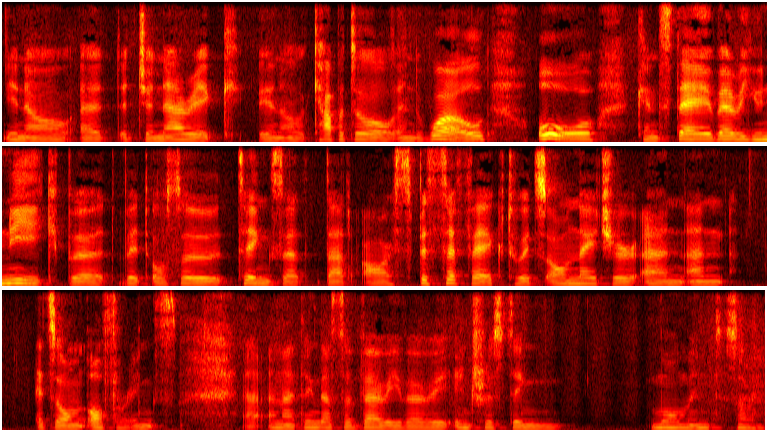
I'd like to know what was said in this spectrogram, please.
you know, a, a, generic, you know, capital in the world, or can stay very unique, but with also things that, that are specific to its own nature and, and its own offerings. Uh, and I think that's a very, very interesting moment. Sorry.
